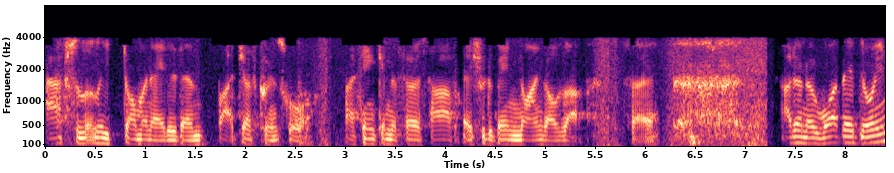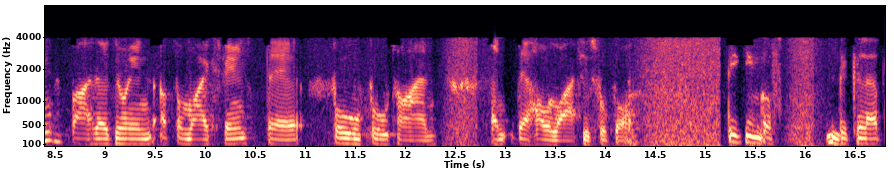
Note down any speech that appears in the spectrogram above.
absolutely dominated them, but just couldn't score. I think in the first half they should have been nine goals up. So I don't know what they're doing, but they're doing, from my experience, they're full full time, and their whole life is football. Speaking of the clubs,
